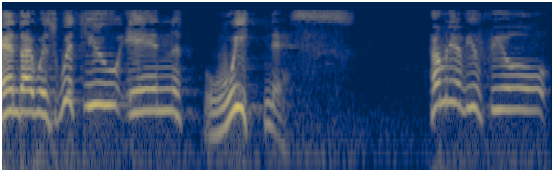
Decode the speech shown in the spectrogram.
And I was with you in weakness. How many of you feel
